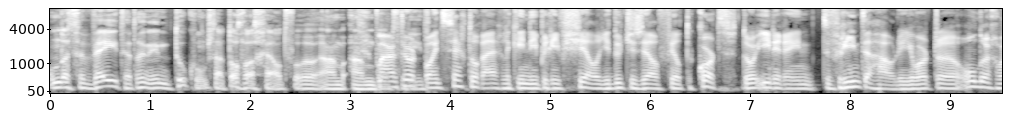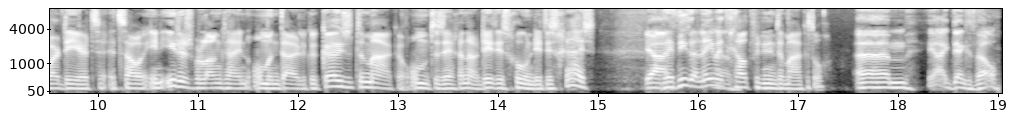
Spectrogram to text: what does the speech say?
Omdat ze weten dat er in de toekomst daar toch wel geld voor aan, aan wordt Maar Third Point zegt toch eigenlijk in die brief... Shell, je doet jezelf veel tekort door iedereen te vriend te houden. Je wordt uh, ondergewaardeerd. Het zou in ieders belang zijn om een duidelijke keuze te maken. Om te zeggen, nou, dit is groen, dit is grijs. Ja, het heeft niet alleen met geld verdienen te maken, toch? Um, ja, ik denk het wel.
